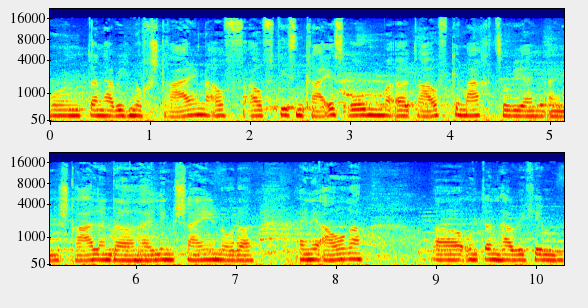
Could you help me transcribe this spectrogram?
und dann habe ich noch Strahlen auf, auf diesen Kreis oben äh, drauf gemacht, so wie ein, ein strahlender Heiligenschein oder eine Aura. Äh, und dann habe ich eben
